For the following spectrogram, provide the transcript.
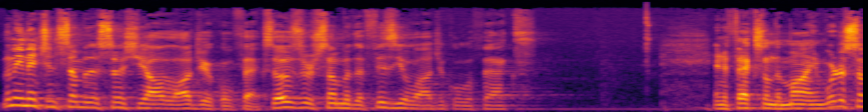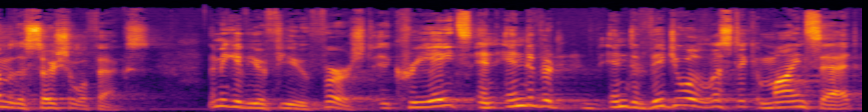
Let me mention some of the sociological effects. Those are some of the physiological effects and effects on the mind. What are some of the social effects? Let me give you a few. First, it creates an individualistic mindset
